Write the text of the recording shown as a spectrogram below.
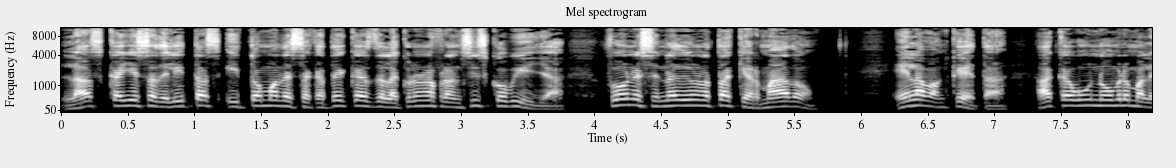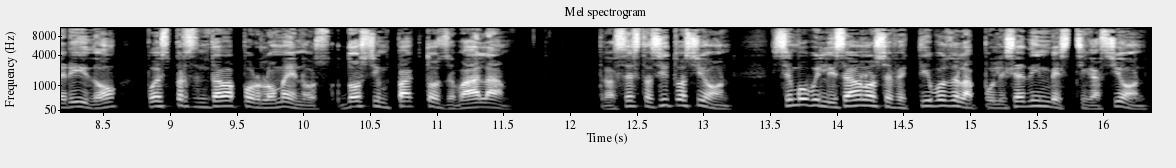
Las calles Adelitas y Toma de Zacatecas de la colonia Francisco Villa fueron escenario de un ataque armado. En la banqueta acabó un hombre malherido, pues presentaba por lo menos dos impactos de bala. Tras esta situación, se movilizaron los efectivos de la Policía de Investigación,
